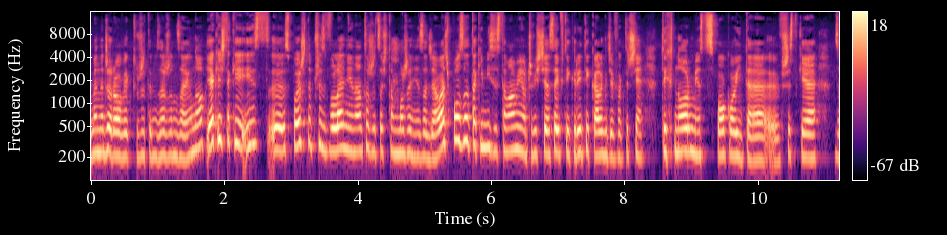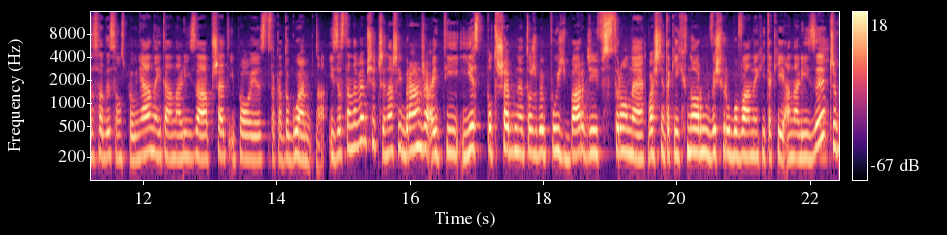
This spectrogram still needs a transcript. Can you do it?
menedżerowie, którzy tym zarządzają. No, jakieś takie jest e, społeczne przyzwolenie na to, że coś tam może nie zadziałać. Poza takimi systemami, oczywiście safety critical, gdzie faktycznie tych norm jest spoko i te wszystkie zasady są spełniane i ta analiza przed i po jest taka dogłębna. I zastanawiam się, czy naszej branży IT jest potrzebne to, żeby pójść bardziej w stronę właśnie takich norm wyśrubowanych i takiej analizy, czy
